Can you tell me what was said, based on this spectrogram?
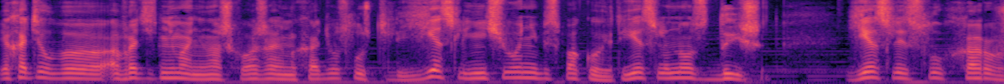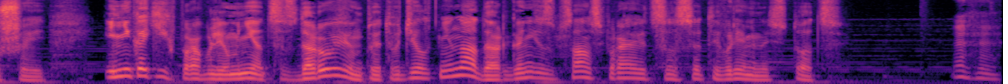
я хотел бы обратить внимание наших уважаемых радиослушателей. Если ничего не беспокоит, если нос дышит, если слух хороший, и никаких проблем нет со здоровьем, то этого делать не надо. Организм сам справится с этой временной ситуацией. Мгм.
